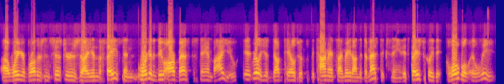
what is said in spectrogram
Uh, we're your brothers and sisters uh, in the faith, and we're going to do our best to stand by you. It really just dovetails with the comments I made on the domestic scene. It's basically the global elites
